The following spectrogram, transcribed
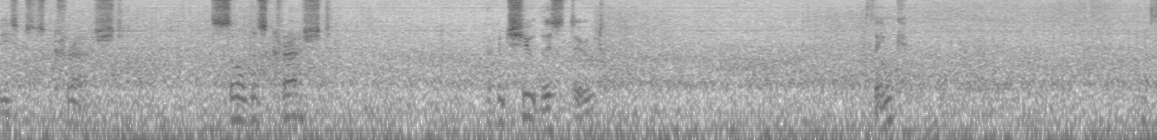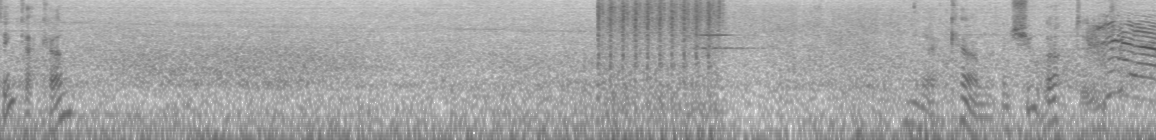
He's just crashed. Someone just crashed. I can shoot this dude. I think. I think I can. Yeah, I can. I can shoot that dude.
